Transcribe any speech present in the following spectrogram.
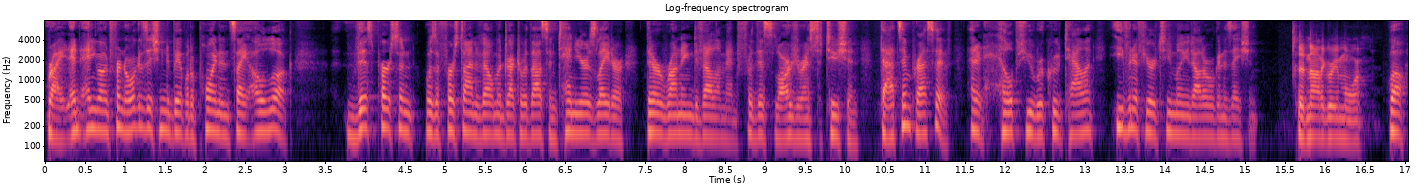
Right. And, and you know, for an organization to be able to point and say, oh, look, this person was a first time development director with us, and 10 years later, they're running development for this larger institution. That's impressive. And it helps you recruit talent, even if you're a $2 million organization. Could not agree more. Well,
